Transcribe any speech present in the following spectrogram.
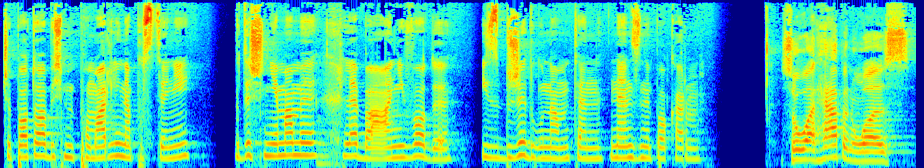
Czy po to, abyśmy pomarli na pustyni? Gdyż nie mamy chleba ani wody i zbrzydł nam ten nędzny pokarm. So, what happened was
